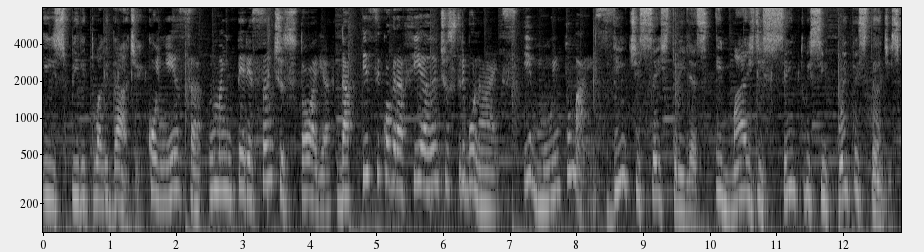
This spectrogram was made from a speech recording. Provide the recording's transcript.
e espiritualidade? Conheça uma interessante história da psicografia ante os tribunais e muito mais. 26 trilhas e mais de 150 estandes.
